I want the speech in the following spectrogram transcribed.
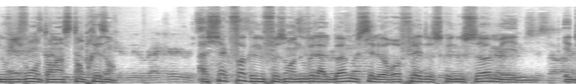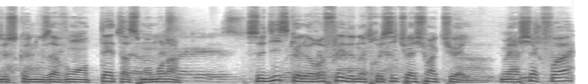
nous vivons dans l'instant présent. À chaque fois que nous faisons un nouvel album, c'est le reflet de ce que nous sommes et, et de ce que nous avons en tête à ce moment-là. Ce disque est le reflet de notre situation actuelle. Mais à chaque fois,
